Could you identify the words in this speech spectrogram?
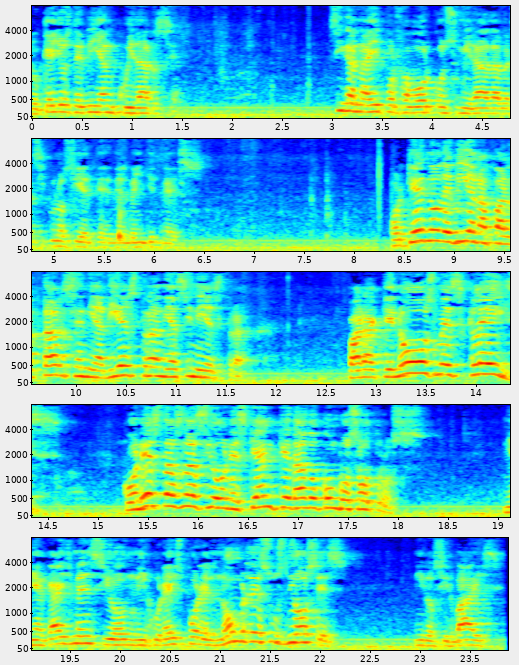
lo que ellos debían cuidarse. Sigan ahí, por favor, con su mirada, versículo 7 del 23. ¿Por qué no debían apartarse ni a diestra ni a siniestra? Para que no os mezcléis con estas naciones que han quedado con vosotros, ni hagáis mención, ni juréis por el nombre de sus dioses, ni los sirváis,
